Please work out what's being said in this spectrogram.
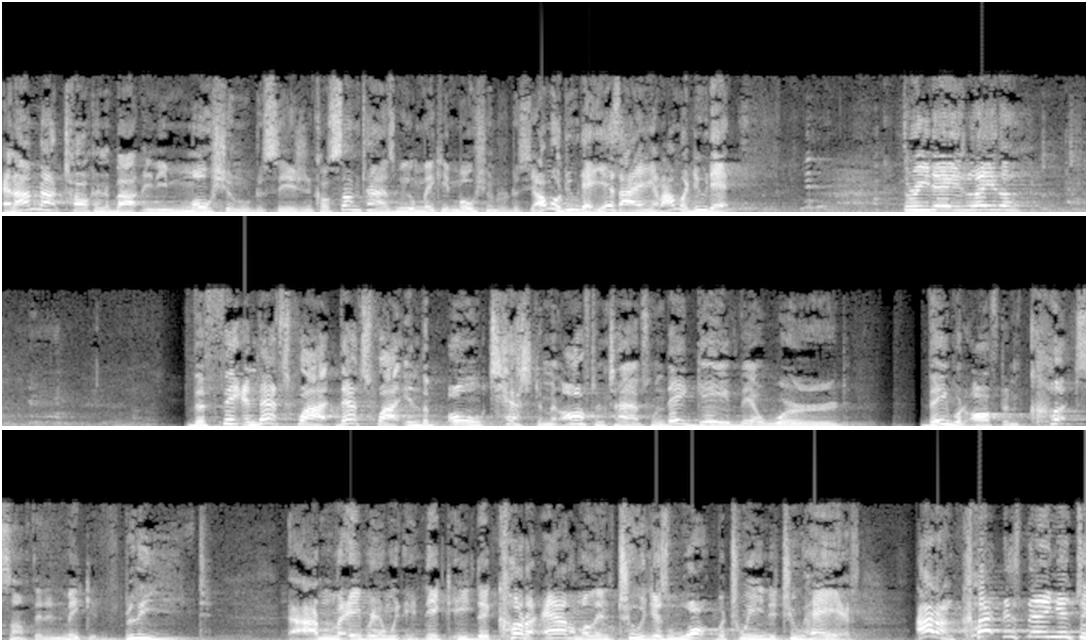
and I'm not talking about an emotional decision, because sometimes we'll make emotional decisions. I'm gonna do that. Yes, I am. I'm gonna do that. Three days later, the thing, and that's why, that's why in the Old Testament, oftentimes when they gave their word, they would often cut something and make it bleed. I remember Abraham, they, they cut an animal in two and just walked between the two halves. I done cut this thing into.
